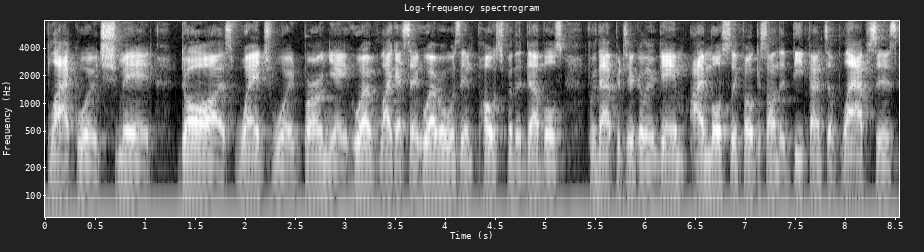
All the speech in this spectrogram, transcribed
Blackwood, Schmid, Daws, Wedgewood, Bernier, whoever, like I said, whoever was in post for the Devils for that particular game. I mostly focus on the defensive lapses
